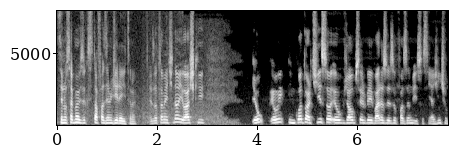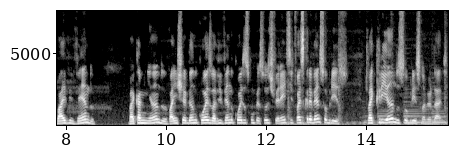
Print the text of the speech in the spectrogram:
você não sabe mais o que você está fazendo direito, né? Exatamente. Não, eu acho que eu, eu, enquanto artista, eu já observei várias vezes eu fazendo isso, assim, a gente vai vivendo vai caminhando, vai enxergando coisas, vai vivendo coisas com pessoas diferentes e tu vai escrevendo sobre isso. Tu vai criando sobre isso, na verdade.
